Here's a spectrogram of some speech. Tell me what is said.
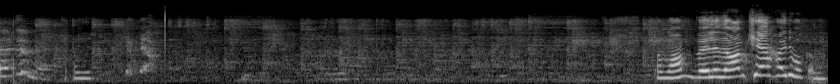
Öldün mü? Hayır. Tamam böyle devam ki. Hadi bakalım.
